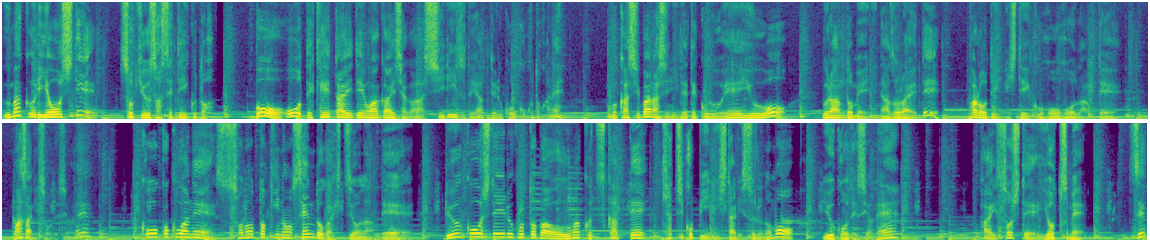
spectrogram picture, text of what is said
うまく利用して訴求させていくと。某大手携帯電話会社がシリーズでやってる広告とかね。昔話に出てくる英雄をブランド名になぞらえてパロディにしていく方法なんてまさにそうですよね。広告はねその時の鮮度が必要なんで流行している言葉をうまく使ってキャッチコピーにしたりするのも有効ですよね。はいそして4つ目。絶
